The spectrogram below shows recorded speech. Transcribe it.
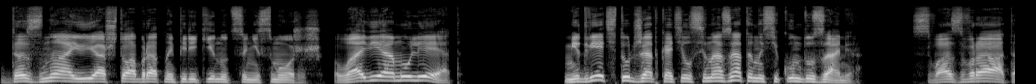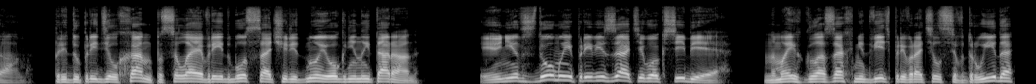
«Да знаю я, что обратно перекинуться не сможешь. Лови амулет!» Медведь тут же откатился назад и на секунду замер. «С возвратом!» Предупредил хан, посылая в рейд-босса очередной огненный таран. «И не вздумай привязать его к себе!» На моих глазах медведь превратился в друида,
